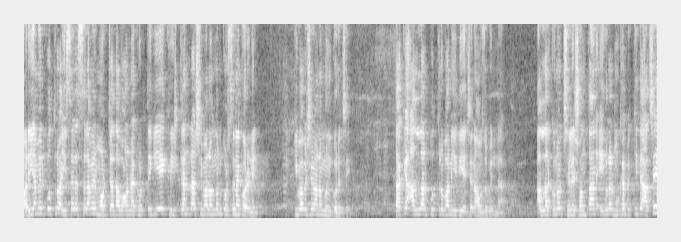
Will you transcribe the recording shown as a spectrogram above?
মারিয়ামের পুত্র ঈসা আলাইহিস সালামের মর্যাদা বর্ণনা করতে গিয়ে খ্রিস্টানরা সীমালঙ্ঘন করছে না, করে নাই। কীভাবে সীমালঙ্ঘন করেছে? তাকে আল্লাহর পুত্র বানিয়ে দিয়েছে, নাউজুবিল্লাহ। আল্লাহর কোনো ছেলে সন্তান এগুলোর মুখাপেক্ষিতে আছে?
